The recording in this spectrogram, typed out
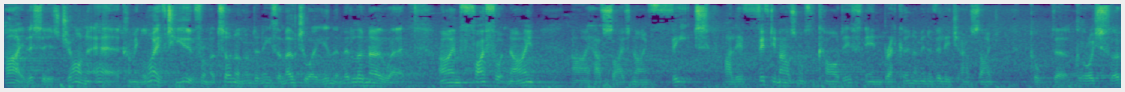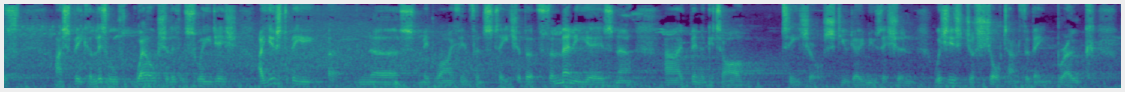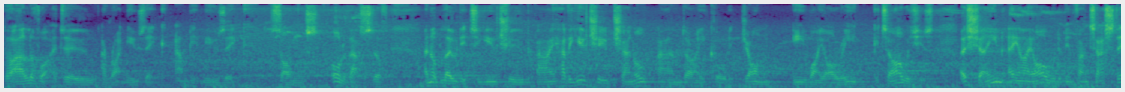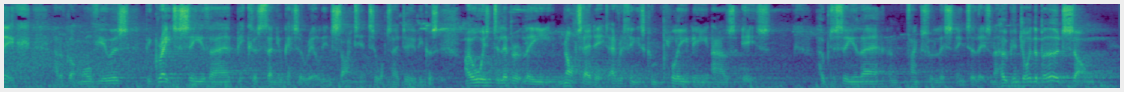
Hi, this is John Eyre coming live to you from a tunnel underneath a motorway in the middle of nowhere. I'm five foot nine, I have size nine feet. I live 50 miles north of Cardiff in Brecon. I'm in a village outside called uh. I speak a little Welsh, a little Swedish. I used to be a nurse, midwife, infants teacher, but for many years now I've been a guitar teacher or studio musician, which is just shorthand for being broke. But I love what I do. I write music, ambient music, songs, all of that stuff, and upload it to YouTube. I have a YouTube channel and I call it John E-Y-R-E Guitar, which is a shame. AIR would have been fantastic and I've got more viewers. It'd be great to see you there because then you'll get a real insight into what I do because I always deliberately not edit. Everything is completely as is. Hope to see you there and thanks for listening to this and I hope you enjoy the bird song.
